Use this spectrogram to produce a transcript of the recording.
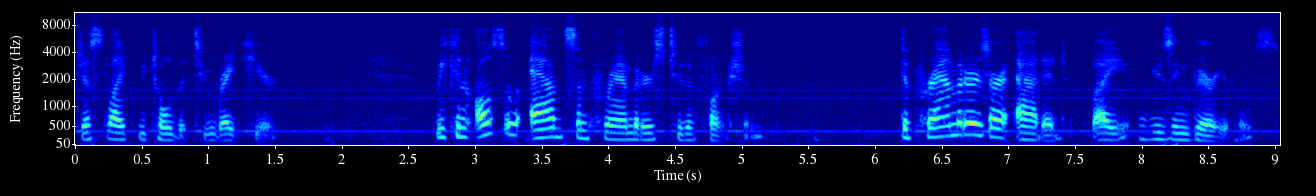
just like we told it to right here. We can also add some parameters to the function. The parameters are added by using variables.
